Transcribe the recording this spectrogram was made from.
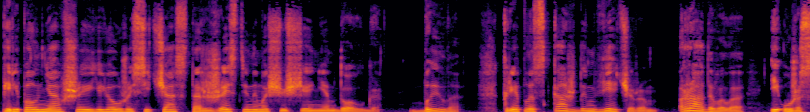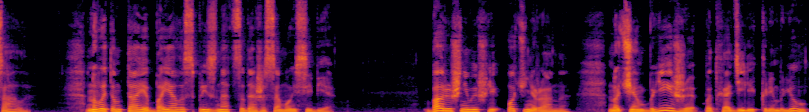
переполнявшее ее уже сейчас торжественным ощущением долга. Было, крепло с каждым вечером, радовало и ужасало но в этом Тая боялась признаться даже самой себе. Барышни вышли очень рано, но чем ближе подходили к Кремлю,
